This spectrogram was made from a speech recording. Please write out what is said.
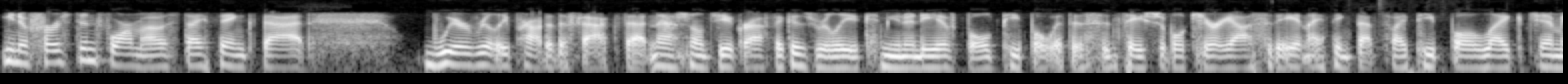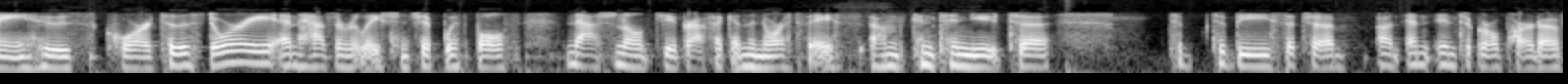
you know first and foremost, I think that we're really proud of the fact that National Geographic is really a community of bold people with this insatiable curiosity. And I think that's why people like Jimmy, who's core to the story and has a relationship with both National Geographic and the North Face, um, continue to to, to be such a an, an, integral part of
